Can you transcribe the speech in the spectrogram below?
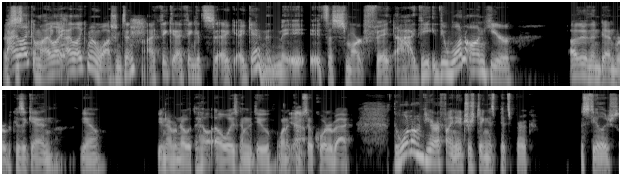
It's I just- like him. I like I like him in Washington. I think I think it's again it's a smart fit. Uh, the the one on here, other than Denver, because again, you know, you never know what the hell Elway's going to do when it Yeah. comes to a quarterback. The one on here I find interesting is Pittsburgh, the Steelers.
